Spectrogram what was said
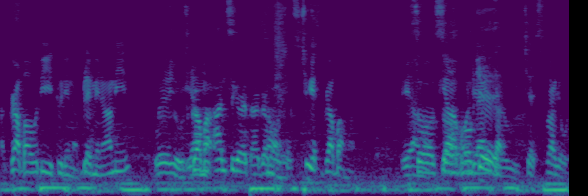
a grab out it with, you know, blame, you know what I mean? Where you? Yeah, man. and cigarette or grabber? No, straight grabber, man. Yeah, So- man. so, Yeah, okay. chest fry out.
